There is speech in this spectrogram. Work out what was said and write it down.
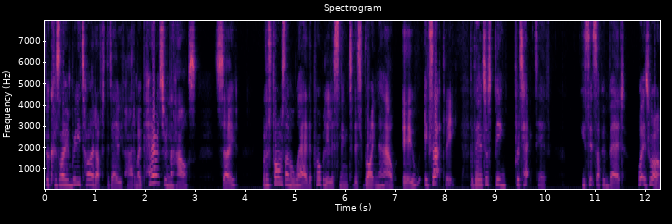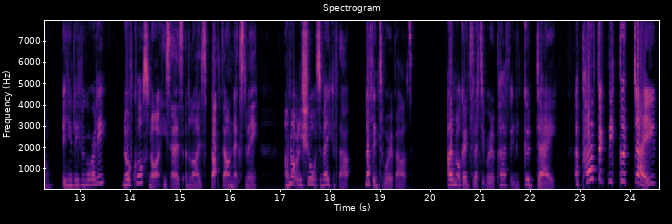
Because I am really tired after the day we've had, and my parents are in the house. So, well, as far as I'm aware, they're probably listening to this right now. Ooh, exactly. But they are just being protective. He sits up in bed. What is wrong? Are you leaving already? No, of course not, he says and lies back down next to me. I'm not really sure what to make of that. Nothing to worry about. I'm not going to let it ruin a perfectly good day. A perfectly good day?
